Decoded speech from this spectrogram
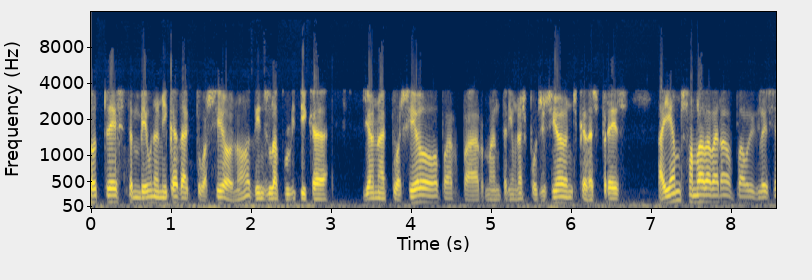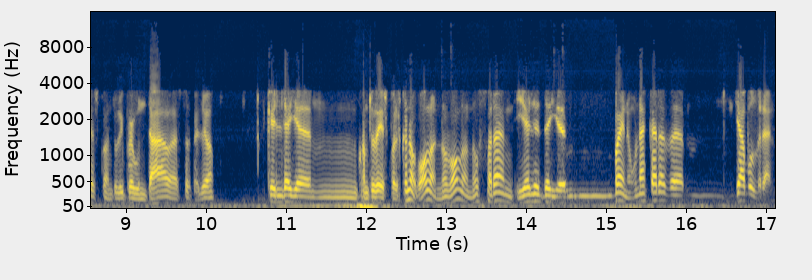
tot és també una mica d'actuació, no? Dins la política hi ha una actuació per, per mantenir unes posicions que després... Ahir em semblava veure el Pau Iglesias quan tu li preguntaves tot allò, que ell deia, mm, quan tu deies, però és que no volen, no volen, no faran. I ell et deia, mm, bueno, una cara de... mm, ja voldran.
